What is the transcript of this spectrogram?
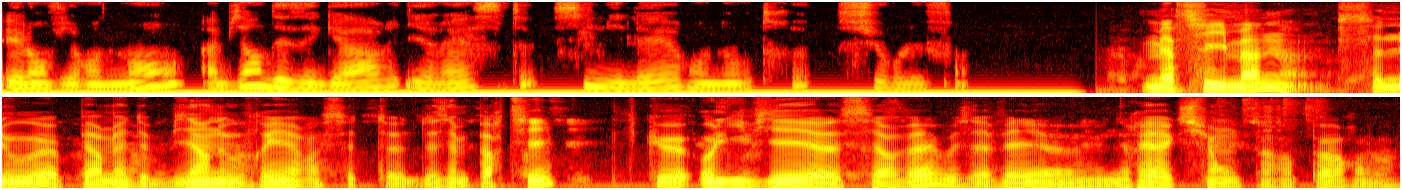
et l'environnement, à bien des égards, il reste similaire au nôtre sur le fond. Merci Iman, ça nous euh, permet de bien ouvrir cette deuxième partie. Que Olivier euh, Servet, vous avez euh, une réaction par rapport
